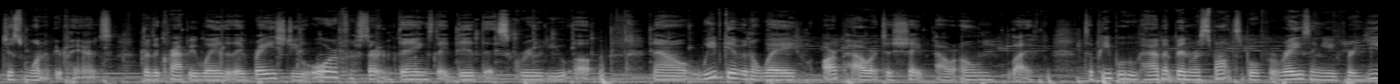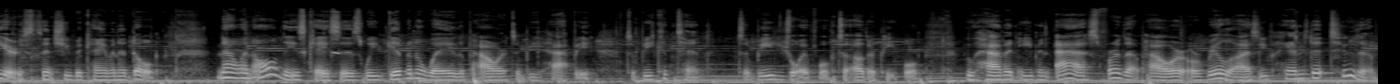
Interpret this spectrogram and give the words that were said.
just one of your parents for the crappy way that they raised you or for certain things they did that screwed you up. Now, we've given away our power to shape our own life to people who haven't been responsible for raising you for years since you became an adult. Now, in all of these cases, we've given away the power to be happy, to be content, to be joyful to other people who haven't even asked for that power or realized you've handed it to them.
